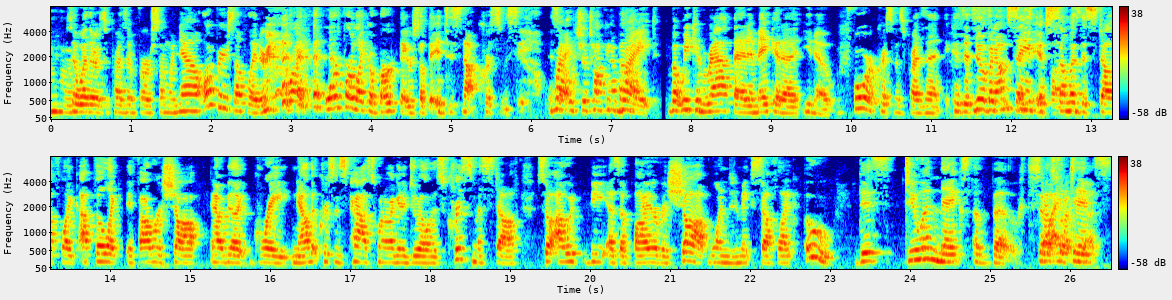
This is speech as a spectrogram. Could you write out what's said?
Mhm. So whether it's a present for someone now or for yourself later, right. Or for like a birthday or something. It's just not Christmassy. Is Right. that what you're talking about? Right, but we can wrap it and make it a you know for a Christmas present because it's No, but I'm saying if gift some of this stuff, like I feel like if I were a shop and I would be like, great, now that Christmas passed, when am I going to do all this Christmas stuff? So I would be as a buyer of a shop wanting to make stuff like, oh, this. do a mix of both. So That's I what- did yes.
